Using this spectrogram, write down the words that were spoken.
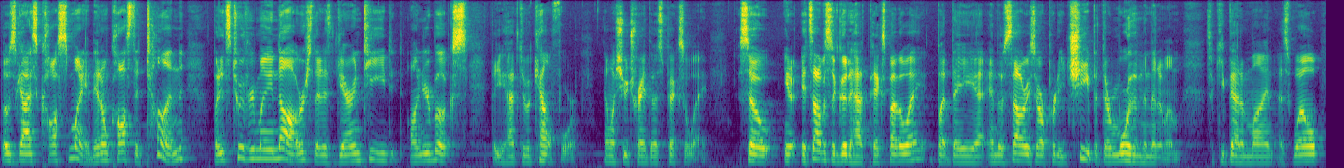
Those guys cost money. They don't cost a ton, but it's two or $3 million that is guaranteed on your books that you have to account for unless you trade those picks away. So, you know, it's obviously good to have picks, by the way, but they, uh, and those salaries are pretty cheap, but they're more than the minimum. So keep that in mind as well.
